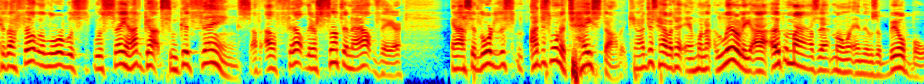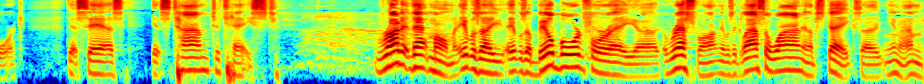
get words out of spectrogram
because I felt the Lord was was saying, I've got some good things. I, I felt there's something out there. And I said, Lord, listen, I just want a taste of it. Can I just have it? And when I, literally, I opened my eyes that moment, and there was a billboard that says, "It's time to taste." right at that moment. It was a it was a billboard for a, uh, restaurant, and it was a glass of wine and a steak. So you know, I'm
